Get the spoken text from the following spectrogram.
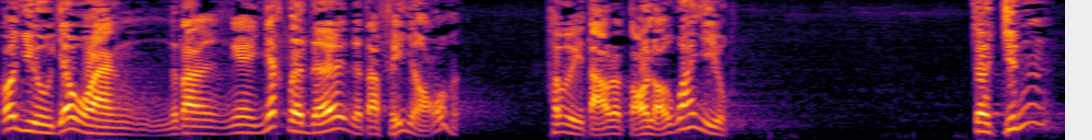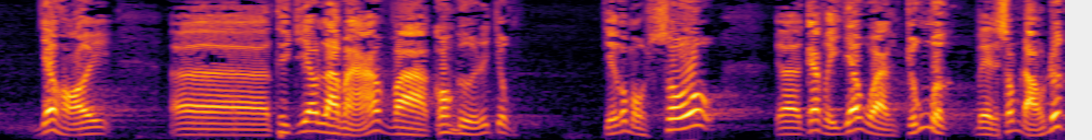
Có nhiều giáo hoàng người ta nghe nhắc tên đế người ta phỉ nhổ. Không vì tạo ra tội lỗi quá nhiều. Cho chính giáo hội uh, thiên chúa giáo la mã và con người nói chung chỉ có một số Ờ, các vị giáo hoàng chuẩn mực về sống đạo đức,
